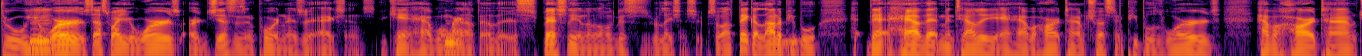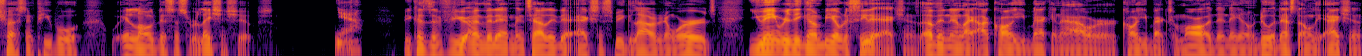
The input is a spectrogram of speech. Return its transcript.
through your Mhm. words. That's why your words are just as important as your actions. You can't have one Right. without the other, especially in a long distance relationship. So I think a lot of people that have that mentality and have a hard time trusting people's words have a hard time trusting people in long distance relationships yeah, because if you're under that mentality that actions speak louder than words, you ain't really gonna be able to see the actions other than like I call you back in an hour or call you back tomorrow and then they don't do it. That's the only action.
